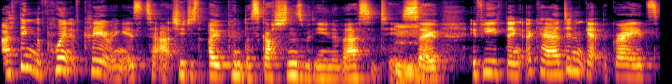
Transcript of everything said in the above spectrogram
I think the point of clearing is to actually just open discussions with universities. So if you think, okay, I didn't get the grades,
